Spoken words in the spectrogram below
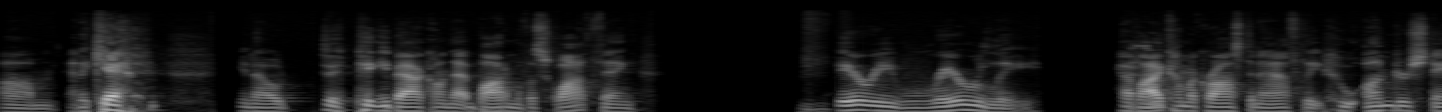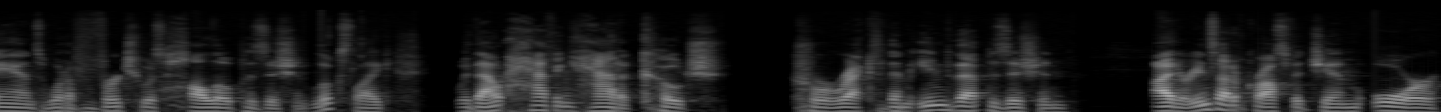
Um, and again, you know, to piggyback on that bottom of a squat thing, very rarely have I Mhm. come across an athlete who understands what a virtuous hollow position looks like without having had a coach correct them into that position, either inside of a CrossFit gym or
